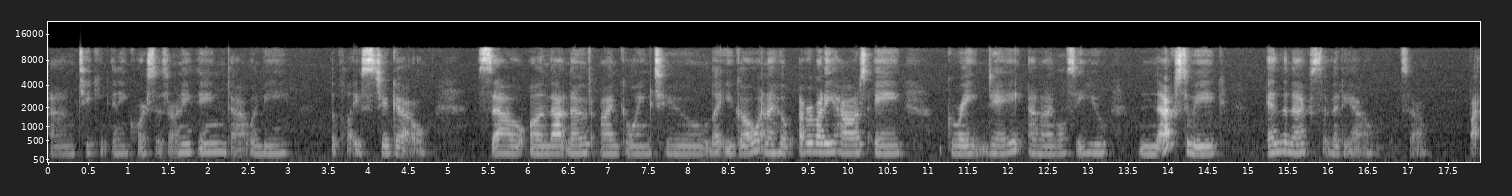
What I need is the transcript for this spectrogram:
um, taking any courses or anything that would be the place to go. So on that note I'm going to let you go and I hope everybody has a great day and I will see you next week in the next video. So bye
